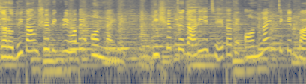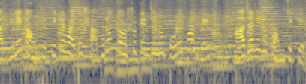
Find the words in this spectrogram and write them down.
যার অধিকাংশই বিক্রি হবে অনলাইনে হিসেব যা দাঁড়িয়েছে, তাতে অনলাইন টিকিট বাদ দিলে কাউন্টার থেকে হয়তো সাধারণ দর্শকের জন্য পড়ে থাকবে হাজারেরও কম টিকিট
